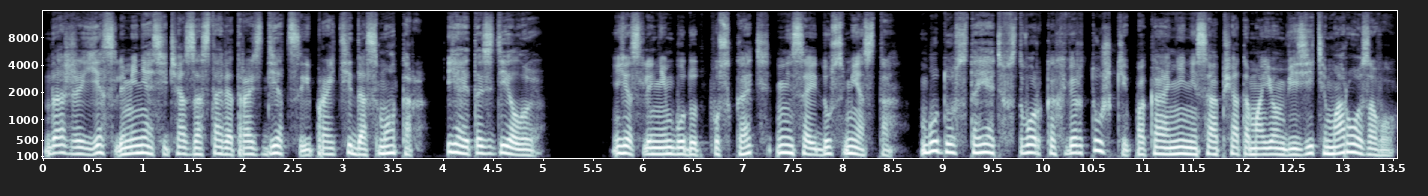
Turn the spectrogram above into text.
Даже если меня сейчас заставят раздеться и пройти досмотр, я это сделаю. Если не будут пускать, не сойду с места. Буду стоять в створках вертушки, пока они не сообщат о моем визите Морозову.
